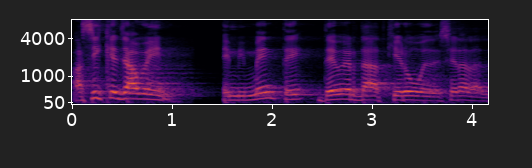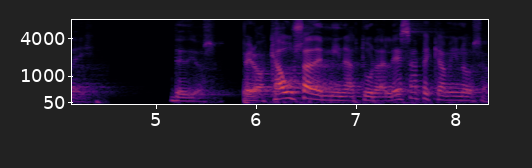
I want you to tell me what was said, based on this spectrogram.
Así que ya ven, en mi mente de verdad quiero obedecer a la ley de Dios, pero a causa de mi naturaleza pecaminosa,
